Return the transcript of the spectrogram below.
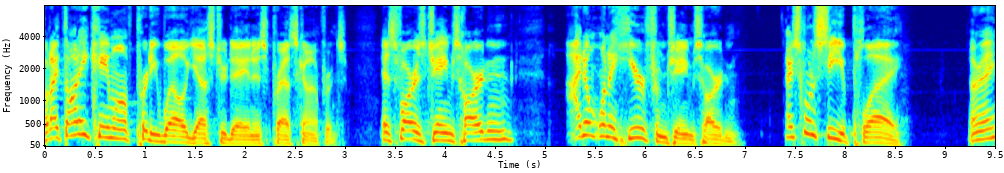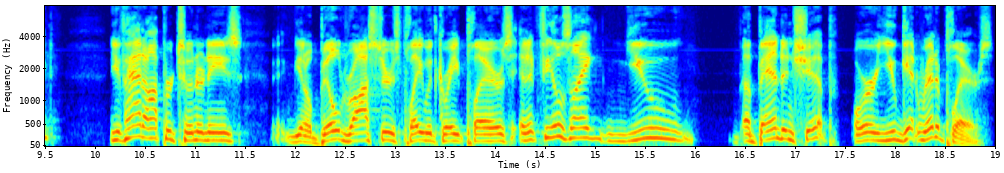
But I thought he came off pretty well yesterday in his press conference. As far as James Harden, I don't want to hear from James Harden. I just want to see you play. All right? You've had opportunities, you know, build rosters, play with great players, and it feels like you abandon ship or you get rid of players.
